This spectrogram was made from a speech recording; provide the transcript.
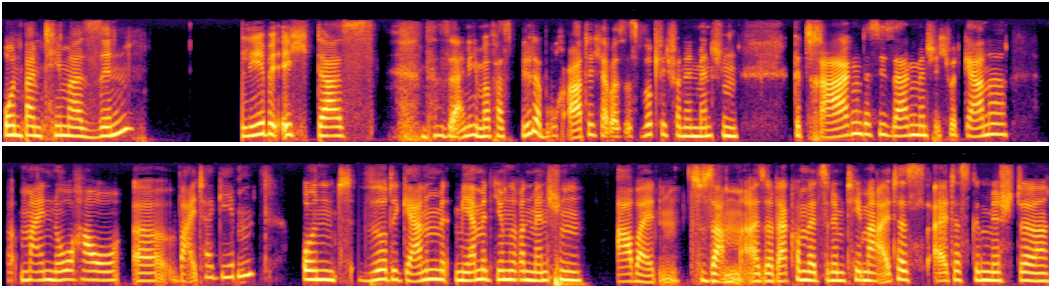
Und beim Thema Sinn erlebe ich, dass, das ist ja eigentlich immer fast bilderbuchartig, aber es ist wirklich von den Menschen getragen, dass sie sagen, Mensch, ich würde gerne mein Know-how äh, weitergeben und würde gerne mit, mehr mit jüngeren Menschen arbeiten zusammen. Also da kommen wir zu dem Thema Alters, altersgemischte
